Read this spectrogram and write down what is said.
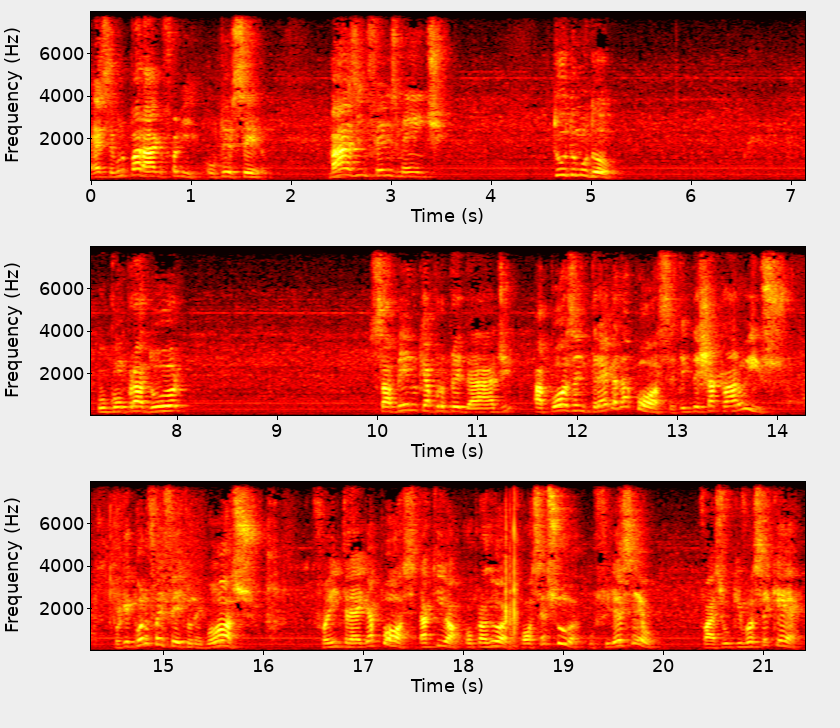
é, segundo parágrafo ali, ou terceiro. Mas, infelizmente, tudo mudou. O comprador, sabendo que a propriedade, após a entrega da posse, tem que deixar claro isso. Porque quando foi feito o negócio, foi entregue a posse. Tá aqui, ó, comprador, a posse é sua, o filho é seu. Faz o que você quer.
